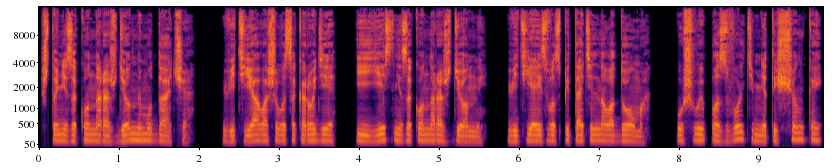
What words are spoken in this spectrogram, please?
что незаконно рожденным удача. Ведь я, ваше высокородие, и есть незаконно рожденный. Ведь я из воспитательного дома. Уж вы позвольте мне тыщенкой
